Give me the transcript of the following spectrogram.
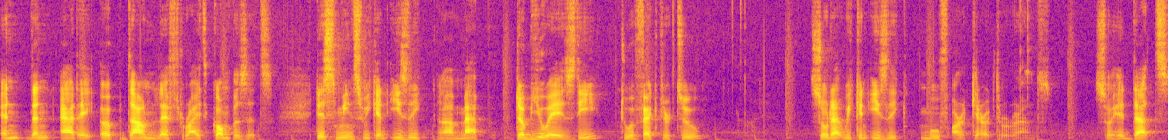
and then add a up, down, left, right composite. This means we can easily uh, map WASD to a vector2 so that we can easily move our character around. So hit that,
